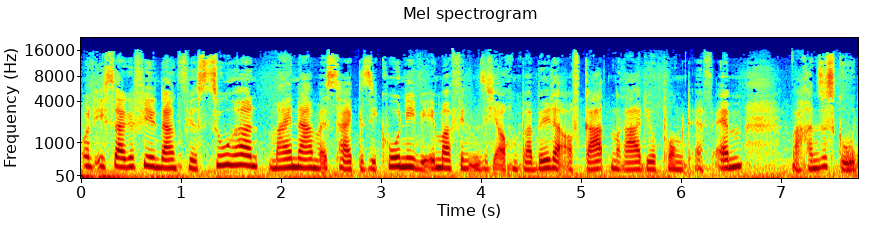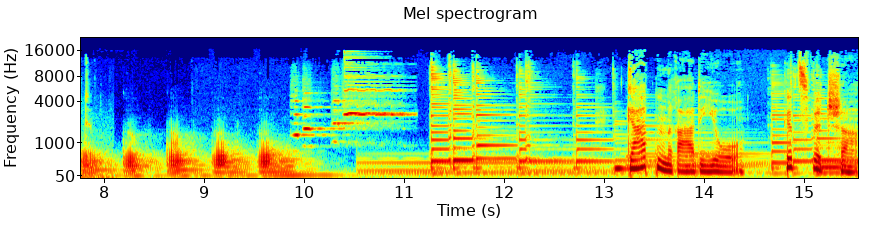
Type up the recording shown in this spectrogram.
Und ich sage vielen Dank fürs Zuhören. Mein Name ist Heike Sikoni. Wie immer finden sich auch ein paar Bilder auf gartenradio.fm. Machen Sie es gut. Gartenradio Gezwitscher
